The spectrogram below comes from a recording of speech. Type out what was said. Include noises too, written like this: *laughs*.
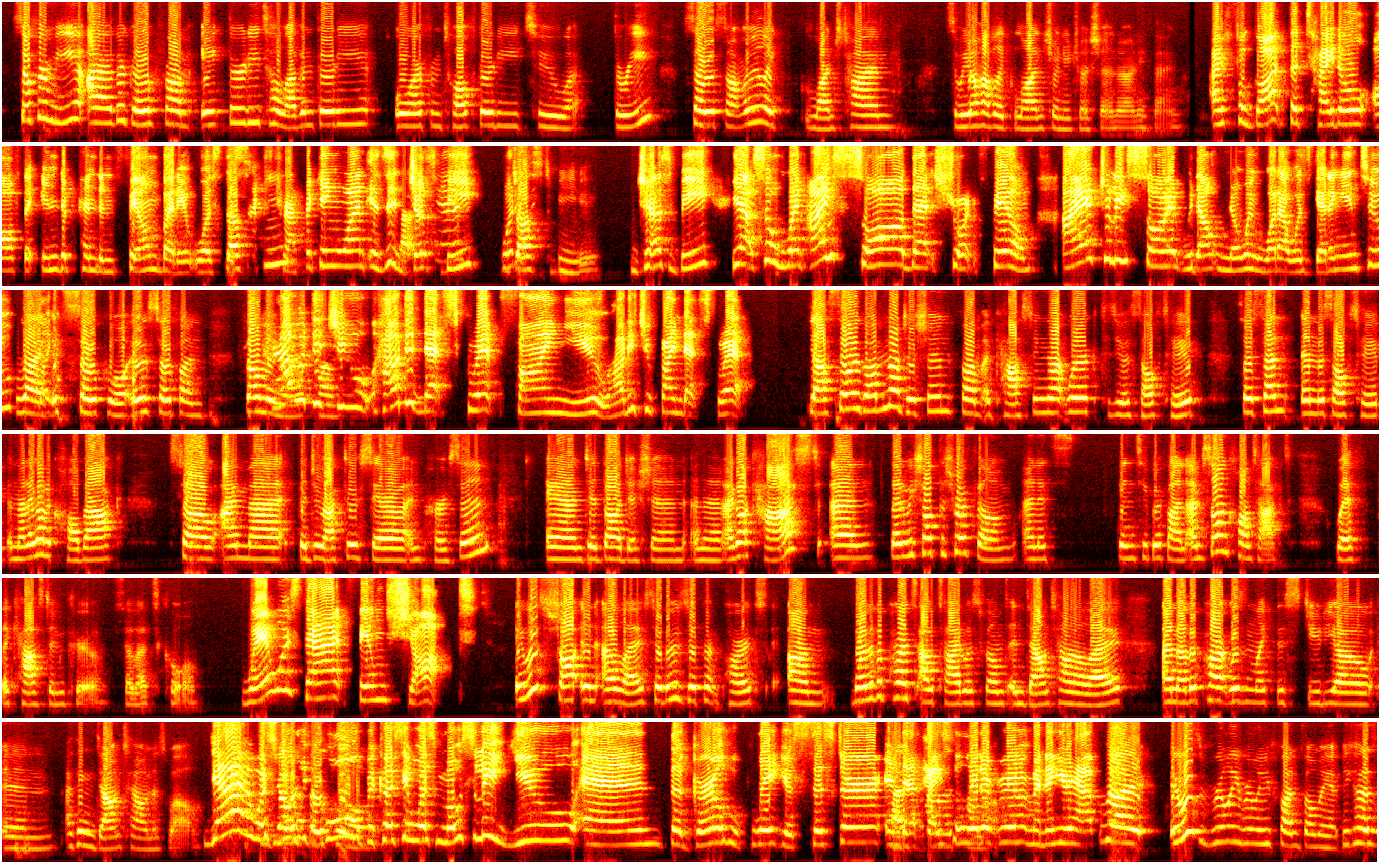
So for me, I either go from 8:30 to 11:30 or from 12:30 to 3. So it's not really like lunchtime. So we don't have like lunch or nutrition or anything. I forgot the title of the independent film, but it was the Just sex Be? trafficking one. Is it Yes. Just Be? What is Just be. Just Be? Yeah, so when I saw that short film, I actually saw it without knowing what I was getting into. Right. Like, it's so cool. It was so fun filming. how did Um, you how did that script find you? How did you find that script? Yeah, so I got an audition from a casting network to do a self tape. So I sent in the self tape and then I got a call back. So I met the director, Sarah, in person and did the audition. And then I got cast and then we shot the short film and it's been super fun. I'm still in contact with the cast and crew. So that's cool. Where was that film shot? It was shot in LA, so there's different parts. Um, one of the parts outside was filmed in downtown LA. Another part was in like the studio in I think downtown as well. Yeah, it was That was really so cool, cool. because it was mostly you and the girl who played your sister in that that isolated room, and then you have Right. It was really really fun filming it because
